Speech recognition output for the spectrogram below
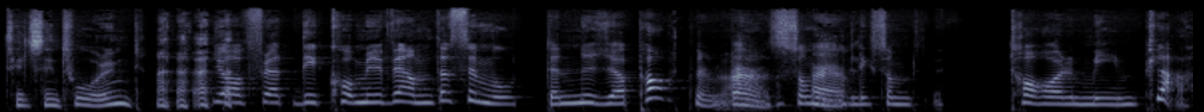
till sin tvååring. ja, för att det kommer ju vända sig mot den nya partnern, va? Mm. som mm. liksom tar min plats.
